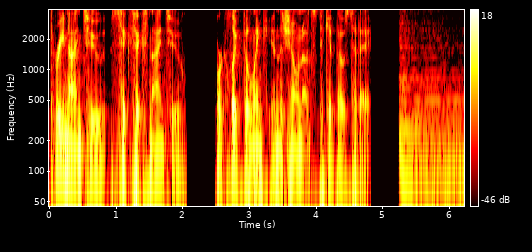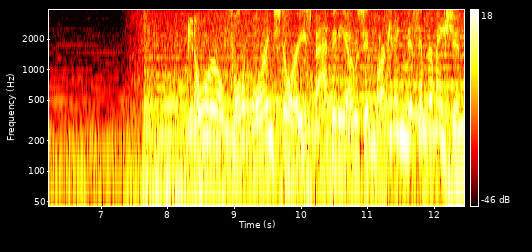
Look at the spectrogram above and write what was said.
392 6692 or click the link in the show notes to get those today. In a world full of boring stories, bad videos, and marketing misinformation,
